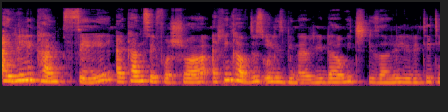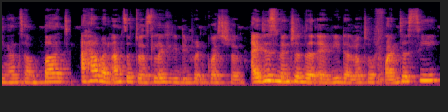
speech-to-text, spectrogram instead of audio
I really can't say. I can't say for sure. I think I've just always been a reader, which is a really irritating answer, but I have an answer to a slightly different question. I just mentioned that I read a lot of fantasy,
